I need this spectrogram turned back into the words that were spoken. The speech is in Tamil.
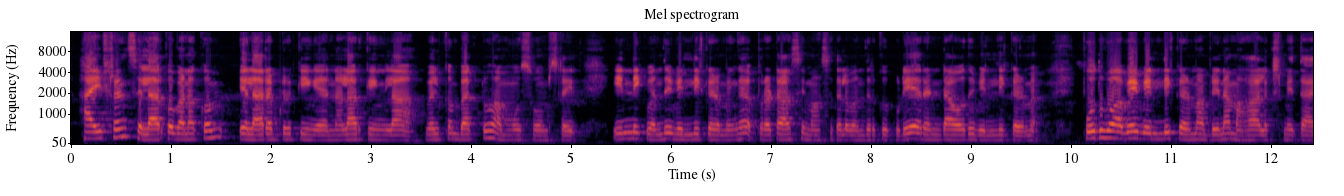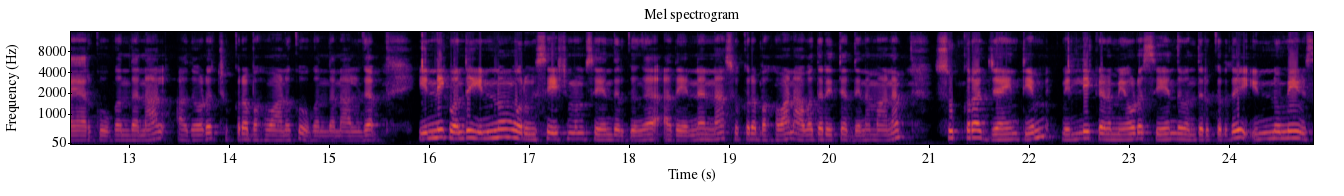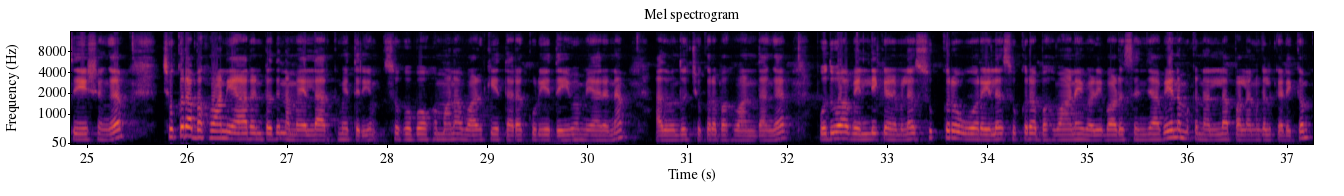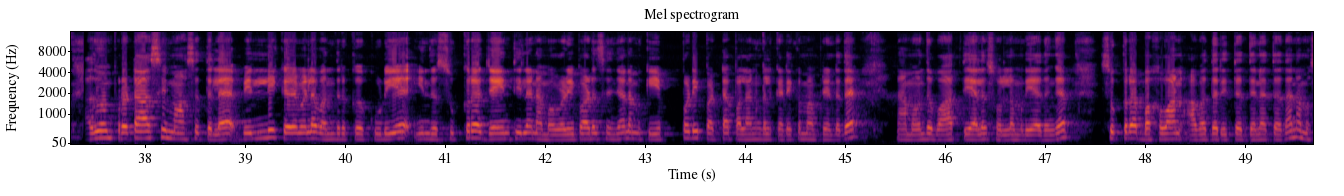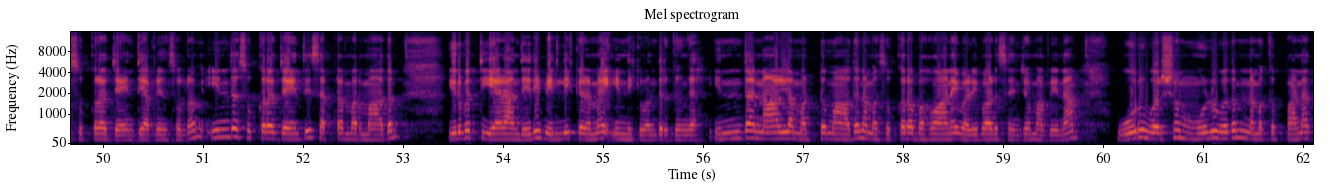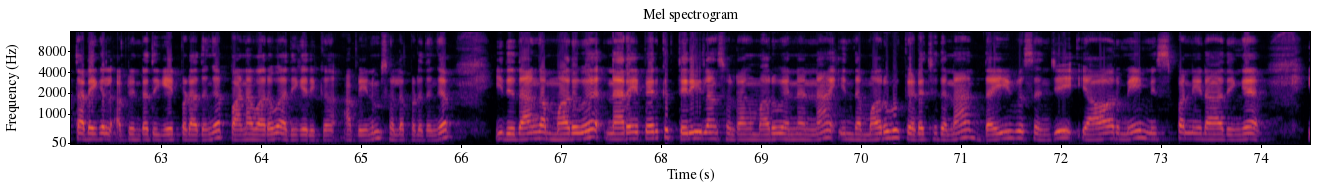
ஹாய் ஃப்ரெண்ட்ஸ் எல்லாருக்கும் வணக்கம். எல்லாரும் எப்படி இருக்கீங்க? நல்லா இருக்கீங்களா? Welcome back to Ammu's home style இன்றைக்கி வந்து வெள்ளிக்கிழமைங்க. புரட்டாசி மாதத்தில் வந்திருக்கக்கூடிய ரெண்டாவது வெள்ளிக்கிழமை. பொதுவாகவே வெள்ளிக்கிழமை அப்படின்னா மகாலட்சுமி தாயாருக்கு உகந்த நாள். அதோட சுக்கர பகவானுக்கு உகந்த நாளுங்க. இன்றைக்கி வந்து இன்னும் ஒரு விசேஷமும் சேர்ந்துருக்குங்க. அது என்னென்னா சுக்கர பகவான் அவதரித்த தினமான சுக்கர ஜெயந்தியும் வெள்ளிக்கிழமையோடு சேர்ந்து வந்திருக்கிறது. இன்னுமே விசேஷங்க. சுக்கிர பகவான் யாருன்றது நம்ம எல்லாருக்குமே தெரியும். சுகபோகமான வாழ்க்கையை தரக்கூடிய தெய்வம் யாருன்னா அது வந்து சுக்கர பகவான் தாங்க. பொதுவாக வெள்ளிக்கிழமையில் சுக்கர ஓரையில் சுக்கர பகவானை வழிபாடு செஞ்சாவே நமக்கு நல்ல பலன்கள் கிடைக்கும். அதுவும் புரட்டாசி மாதத்தில் வெள்ளிக்கிழமையில் வந்திருக்கக்கூடிய இந்த சுக்கர ஜெயந்தியில் நம்ம வழிபாடு செஞ்சால் நமக்கு எப்படிப்பட்ட பலன்கள் கிடைக்கும் அப்படின்றத நாம் வந்து வார்த்தையால் சொல்ல முடியாதுங்க. சுக்கர பகவான் அவதரித்த தினத்தை தான் நம்ம சுக்கர ஜெயந்தி அப்படின்னு சொல்கிறோம் இந்த சுக்கிர ஜெயந்தி செப்டம்பர் மாதம் இருபத்தி ஏழாம் தேதி வெள்ளிக்கிழமை இன்னைக்கு வந்திருக்குங்க. இந்த நாளில் மட்டுமாவது நம்ம சுக்கர பகவானை வழிபாடு செஞ்சோம் அப்படின்னா ஒரு வருஷம் முழுவதும் நமக்கு பணத்தடைகள் அப்படின்றது ஏற்படாதுங்க. பண வரவு அதிகரிக்கும் அப்படின்னு சொல்லப்படுதுங்க. இது தாங்க மருவு. நிறைய பேருக்கு தெரியலன்னு சொல்கிறாங்க மருவு என்னென்னா இந்த மருவு கிடைச்சதுன்னா தயவு செஞ்சு யாருமே மிஸ் பண்ணிடாதீங்க.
